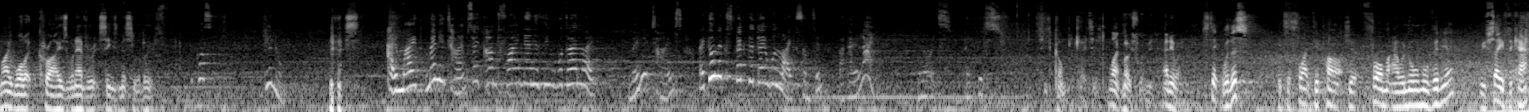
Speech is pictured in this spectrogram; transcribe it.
My wallet cries whenever it sees Miss LaBouffe. Because, you know, Yes. I might, many times I can't find anything what I like. Many times I don't expect that I will like something, but I like. You know, it's like this. She's complicated, like most women. Anyway, stick with us. It's a slight departure from our normal video. We've saved the cat.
